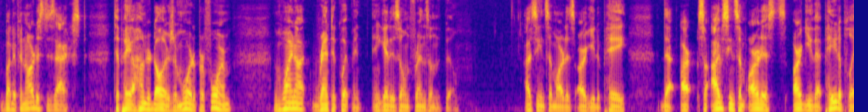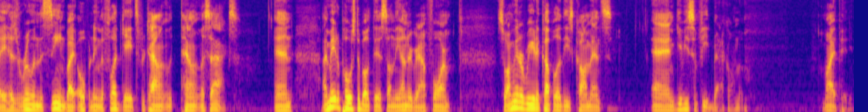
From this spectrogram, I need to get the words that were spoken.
But if an artist is asked to pay $100 or more to perform, why not rent equipment and get his own friends on the bill? I've seen some artists argue to pay that are so I've seen some artists argue that pay to play has ruined the scene by opening the floodgates for talent talentless acts. And I made a post about this on the underground forum. So I'm going to read a couple of these comments and give you some feedback on them. My opinion.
